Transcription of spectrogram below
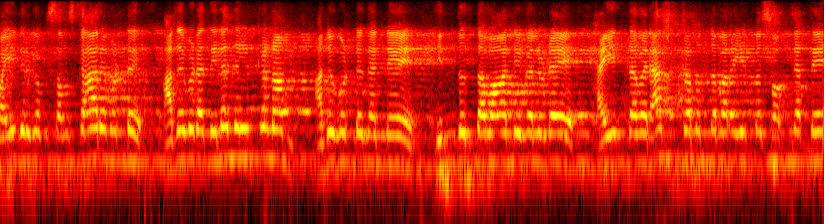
പൈതൃകം സംസ്കാരമുണ്ട്. അതിവിടെ നിലനിൽക്കണം. അതുകൊണ്ട് തന്നെ ഹിന്ദുത്വവാദികളുടെ ഹൈന്ദവ രാഷ്ട്രം എന്ന് പറയുന്ന സ്വപ്നത്തെ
